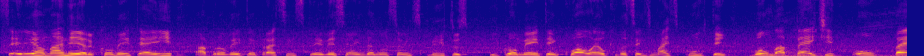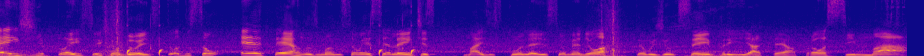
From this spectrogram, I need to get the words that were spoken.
Seria maneiro. Comentem aí, aproveitem para se inscrever se ainda não são inscritos e comentem qual é o que vocês mais curtem, Bomba Pet ou Pés de Playstation 2. Todos são eternos, mano, são excelentes, mas escolha aí o seu melhor. Tamo junto sempre e até a próxima!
